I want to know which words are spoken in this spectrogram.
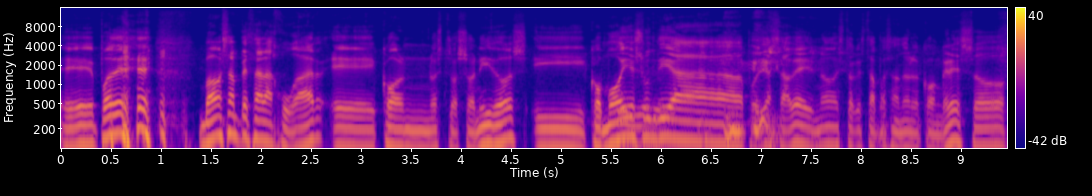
Eh, puede, vamos a empezar a jugar eh, con nuestros sonidos y como hoy es un día, pues ya sabéis, ¿no? Esto que está pasando en el Congreso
